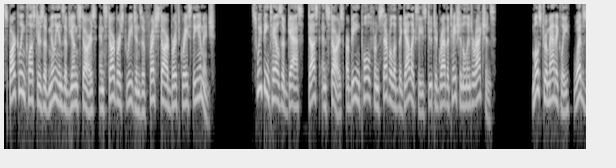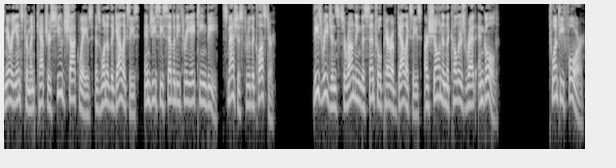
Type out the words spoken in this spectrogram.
Sparkling clusters of millions of young stars and starburst regions of fresh star birth grace the image. Sweeping tails of gas, dust, and stars are being pulled from several of the galaxies due to gravitational interactions. Most dramatically, Webb's MIRI instrument captures huge shock waves as one of the galaxies, NGC 7318b, smashes through the cluster. These regions surrounding the central pair of galaxies are shown in the colors red and gold. 24.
